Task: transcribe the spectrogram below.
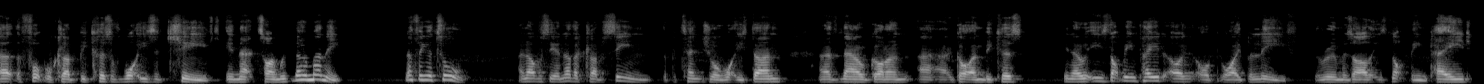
at the football club because of what he's achieved in that time with no money nothing at all. And obviously, another club seen the potential of what he's done and have now gone and uh, got him because you know he's not being paid, or, or, or I believe the rumours are that he's not being paid.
